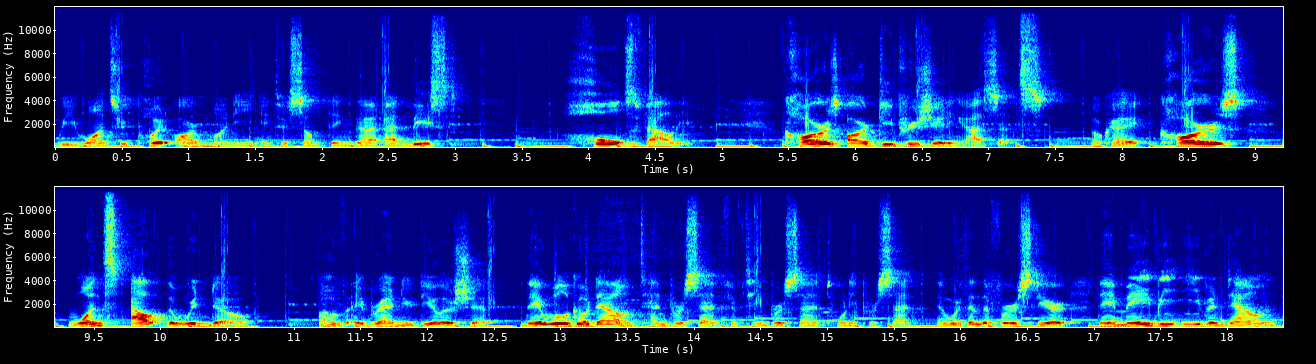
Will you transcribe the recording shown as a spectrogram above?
We want to put our money into something that at least holds value. Cars are depreciating assets, okay? Cars, once out the window of a brand new dealership, they will go down 10%, 15%, 20%. And within the first year, they may be even down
